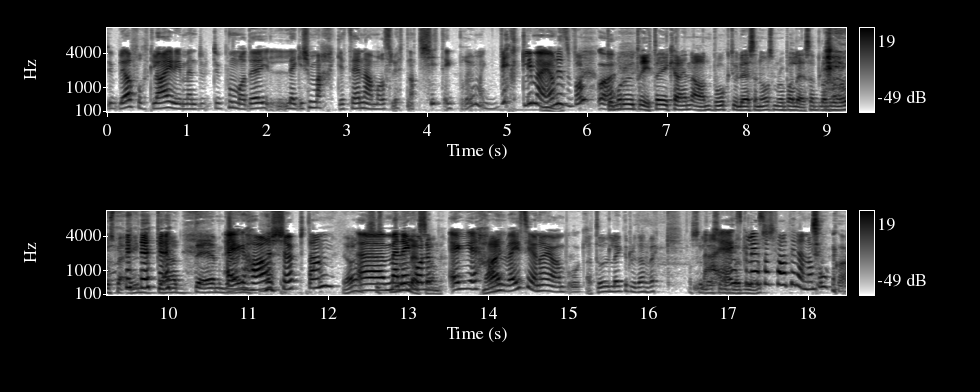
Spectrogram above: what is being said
du blir fort glad i dem, men du, du på en måte legger ikke merke til nærmere slutten at shit, jeg bryr meg virkelig mye om disse folka. Da må du drite i hva en annen bok du leser nå, så må du bare lese Bloody Rose med en goddamn gang. Jeg har kjøpt den, Ja, uh, men jeg, holder, den. jeg er halvveis gjennom en bok. Ja, da legger du den vekk. Og så Nei, jeg skal lese ferdig denne boka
